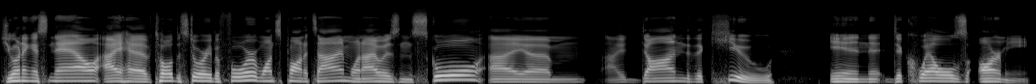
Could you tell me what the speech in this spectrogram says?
Joining us now, I have told the story before. Once upon a time, when I was in school, I um, I donned the Q in D'Qwell's army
